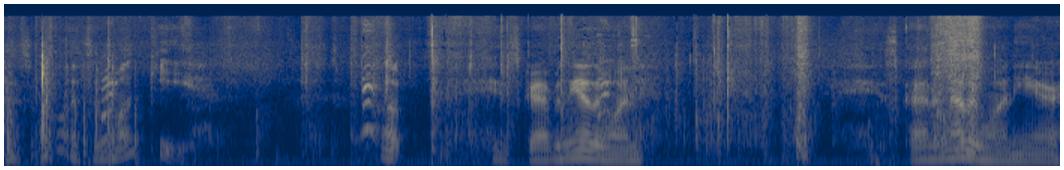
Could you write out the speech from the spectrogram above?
Oh, it's a monkey. Oh, he's grabbing the other one. Got another one here.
